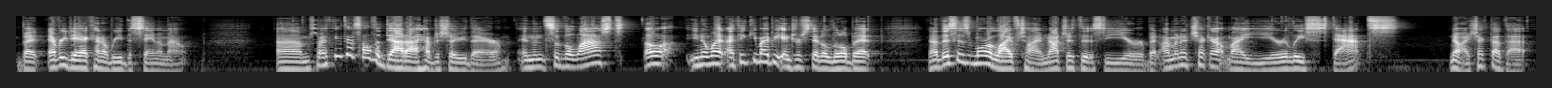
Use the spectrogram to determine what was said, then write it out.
but every day I kind of read the same amount. Um, so I think that's all the data I have to show you there. And then so the last, oh, you know what? I think you might be interested a little bit. Now this is more lifetime, not just this year, but I'm going to check out my yearly stats. No, I checked out that.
